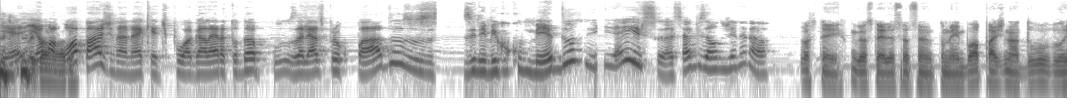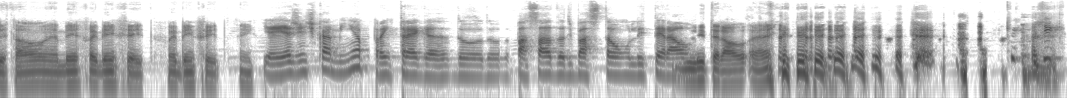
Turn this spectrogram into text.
E é, e é uma boa página, né? Que é tipo a galera toda, os aliados preocupados, os, os inimigos com medo, e é isso. Essa é a visão do general. Gostei, gostei dessa cena também. Boa página dupla e tal. É bem, foi bem feito. Foi bem feito, sim. E aí a gente caminha pra entrega do, do, do passado de bastão literal. Literal, é. O que, que,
